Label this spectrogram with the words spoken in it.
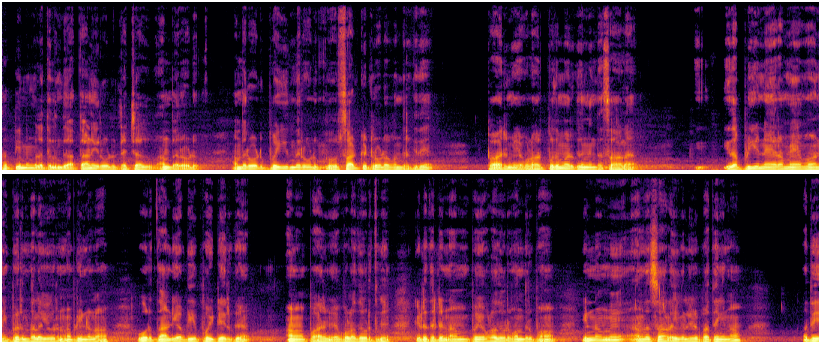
சத்தியமங்கலத்திலேருந்து அத்தானி ரோடு டச் ஆகும் அந்த ரோடு. அந்த ரோடு போய் இந்த ரோடுக்கு ஒரு ஷார்ட்கட் ரோடாக வந்திருக்குது. பாருங்கள் எவ்வளோ அற்புதமாக இருக்குதுன்னு இந்த சாலை. இது அப்படியே நேராக மேவாணி பெருந்தலையூர்னு அப்படின்னெல்லாம் ஊரை தாண்டி அப்படியே போயிட்டே இருக்கு. ஆனால் பாருங்கள் எவ்வளோ தூரத்துக்கு? கிட்டத்தட்ட நாம் இப்போ எவ்வளோ தூரம் வந்திருப்போம். இன்னுமே அந்த சாலை வெளியில் பார்த்தீங்கன்னா அதே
